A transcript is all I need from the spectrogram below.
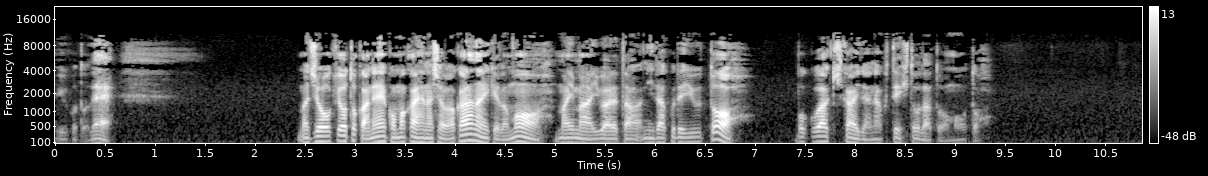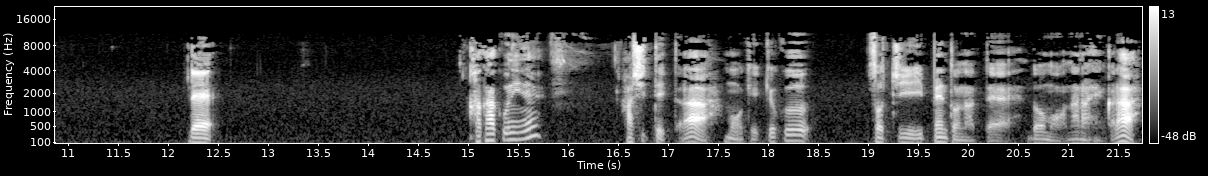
いうことで、まあ状況とかね、細かい話はわからないけども、まあ今言われた二択で言うと、僕は機械ではなくて人だと思うと。で、価格にね、走っていったら、もう結局、そっち一辺倒になって、どうもならへんから、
